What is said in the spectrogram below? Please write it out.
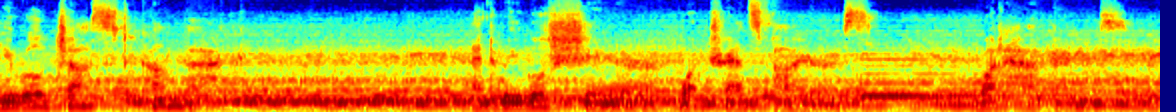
You will just come back. And we will share what transpires, what happens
